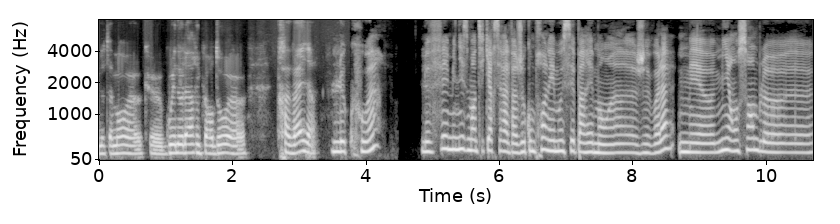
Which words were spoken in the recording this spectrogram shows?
notamment que Gwenola Ricordo travaille. Le quoi? Le féminisme anticarcéral. Enfin, je comprends les mots séparément, hein, je, voilà, mais euh, mis ensemble. euh,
